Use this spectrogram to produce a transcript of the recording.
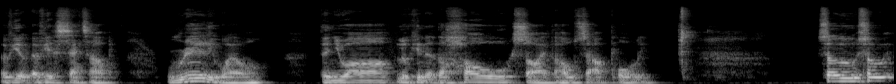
of your of your setup really well than you are looking at the whole site, the whole setup poorly. So, so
